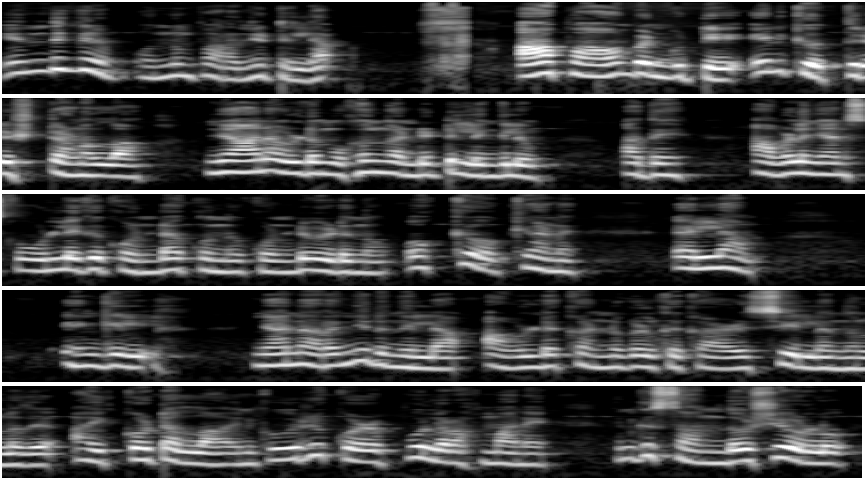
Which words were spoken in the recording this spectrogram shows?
എന്തെങ്കിലും ഒന്നും പറഞ്ഞിട്ടില്ല. ആ പാവം പെൺകുട്ടിയെ എനിക്ക് ഒത്തിരി ഇഷ്ടമാണല്ല ഞാൻ അവളുടെ മുഖം കണ്ടിട്ടില്ലെങ്കിലും. അതെ അവളെ ഞാൻ സ്കൂളിലേക്ക് കൊണ്ടാക്കുന്നു കൊണ്ടുവിടുന്നു. ഒക്കെ ഒക്കെയാണ്. എല്ലാം. എങ്കിൽ ഞാൻ അറിഞ്ഞിരുന്നില്ല അവളുടെ കണ്ണുകൾക്ക് കാഴ്ചയില്ലെന്നുള്ളത്. ആയിക്കോട്ടല്ല എനിക്ക് ഒരു കുഴപ്പമില്ല റഹ്മാനെ. എനിക്ക് സന്തോഷമേ ഉള്ളൂ.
